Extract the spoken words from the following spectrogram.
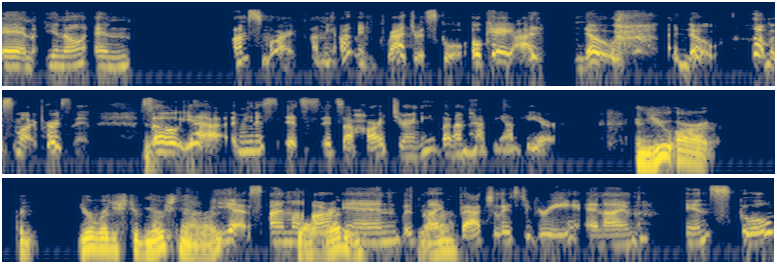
And, you know, and I'm smart. I mean, I'm in graduate school. Okay, I know. I know I'm a smart person. So, yeah, I mean, it's it's it's a hard journey, but I'm happy I'm here. And you are you're a registered nurse now, right? Yes, I'm an RN with my bachelor's degree, and I'm in school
